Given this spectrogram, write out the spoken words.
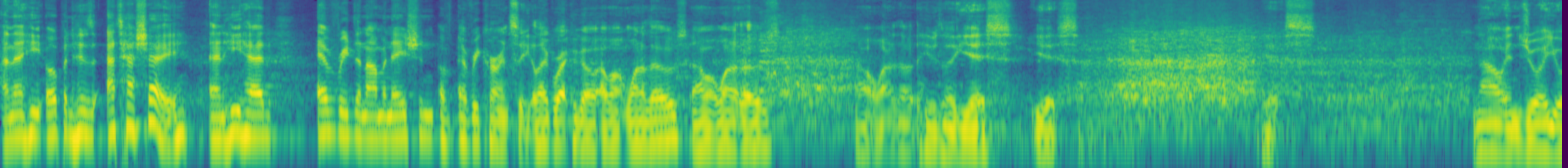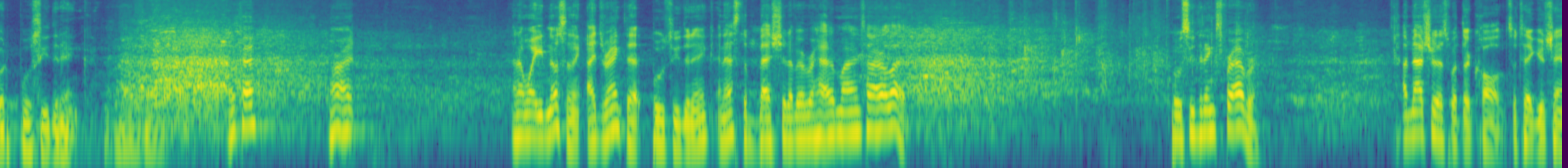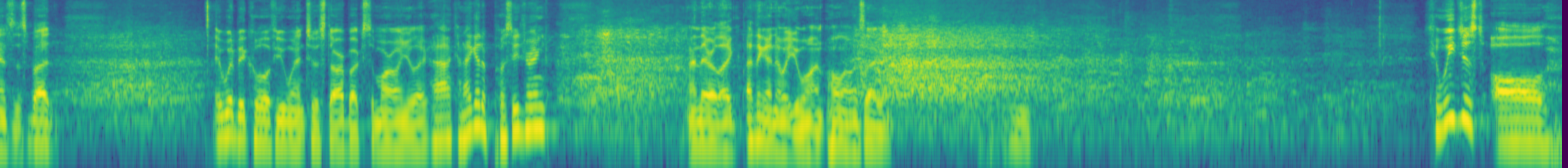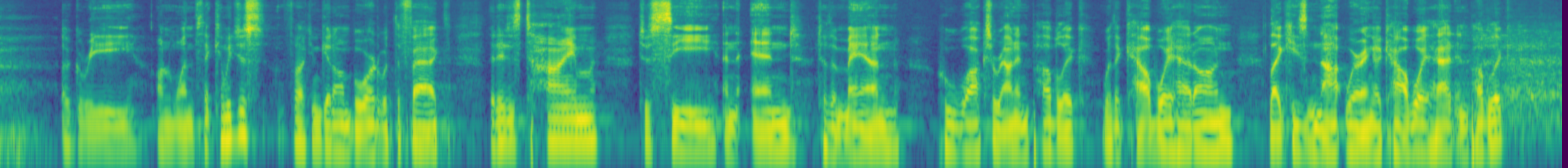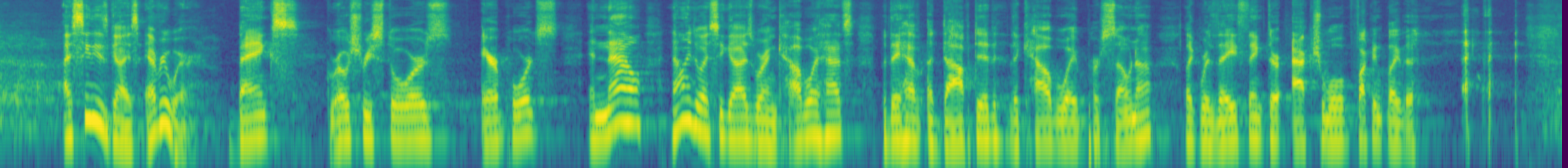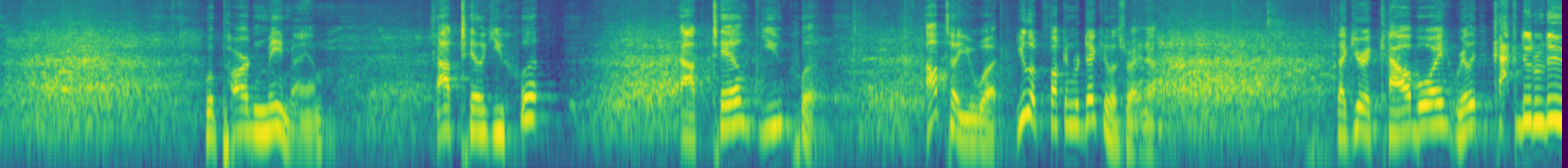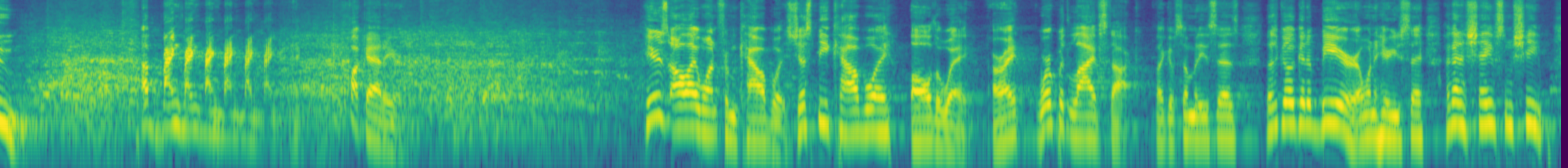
And then he opened his attache and he had every denomination of every currency. Like where I could go, I want one of those, I want one of those, I want one of those. He was like, yes, yes, yes. Now enjoy your pussy drink. Okay, all right. And I want you to know something. I drank that pussy drink, and that's the best shit I've ever had in my entire life. Pussy drinks forever. I'm not sure that's what they're called, so take your chances. But it would be cool if you went to a Starbucks tomorrow and you're like, ah, can I get a pussy drink? And they're like, I think I know what you want. Hold on a second. Can we just all agree on one thing? Can we just fucking get on board with the fact that it is time to see an end to the man who walks around in public with a cowboy hat on like he's not wearing a cowboy hat in public. I see these guys everywhere. Banks, grocery stores, airports. And now, not only do I see guys wearing cowboy hats, but they have adopted the cowboy persona, like where they think they're actual fucking, like the... well, pardon me, ma'am. I'll tell you what. I'll tell you what. I'll tell you what, you look fucking ridiculous right now. Like you're a cowboy, really? Cock-a-doodle-doo. A bang, bang, bang, bang, bang, bang. Fuck out of here. Here's all I want from cowboys. Just be cowboy all the way, all right? Work with livestock. Like if somebody says, let's go get a beer, I want to hear you say, I got to shave some sheep.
